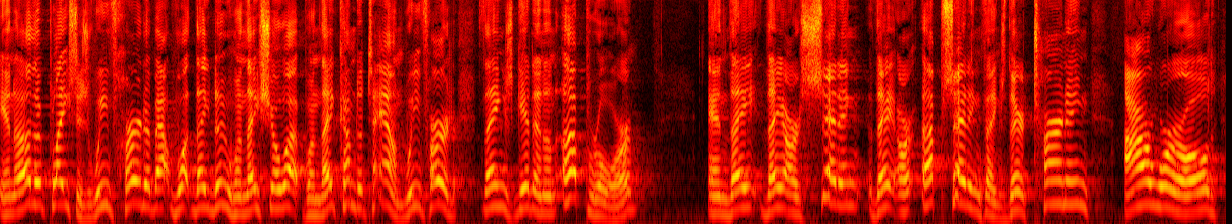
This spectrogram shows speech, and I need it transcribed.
In other places, we've heard about what they do when they show up. When they come to town, we've heard things get in an uproar and they, they are setting, they are upsetting things. They're turning our world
